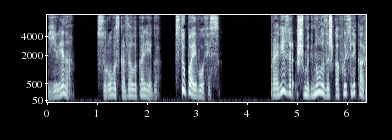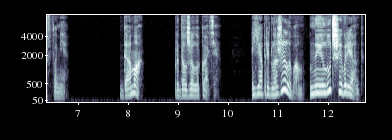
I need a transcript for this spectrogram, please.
«Елена», — сурово сказала коллега, — «ступай в офис». Провизор шмыгнула за шкафы с лекарствами. «Дама», — продолжала Катя, — «я предложила вам наилучший вариант.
